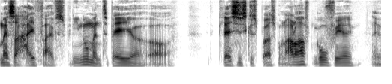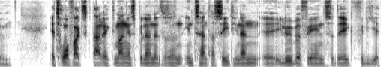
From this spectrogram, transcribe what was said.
masser af high fives, fordi nu er man tilbage, og, og klassiske spørgsmål. Har du haft en god ferie? Øh, jeg tror faktisk, der er rigtig mange af spillerne, der sådan internt har set hinanden øh, i løbet af ferien, så det er ikke fordi, at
